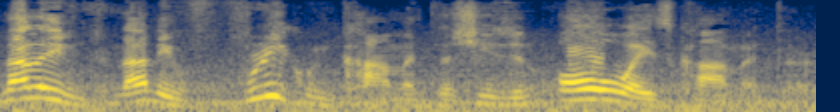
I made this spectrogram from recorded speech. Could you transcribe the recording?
Not even not even frequent commenter. She's an always commenter.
